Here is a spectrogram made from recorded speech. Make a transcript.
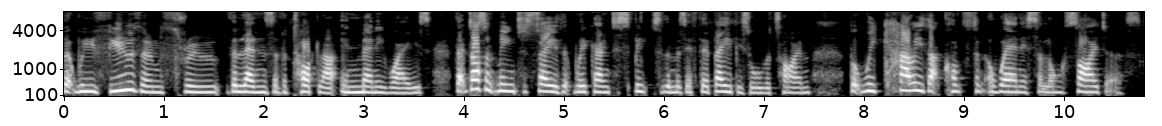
that we view them through the lens of a toddler in many ways. That doesn't mean to say that we're going to speak to them as if they're babies all the time, but we carry that constant awareness alongside us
